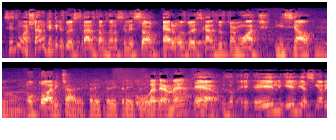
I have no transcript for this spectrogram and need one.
Vocês não acharam que aqueles dois caras que estavam fazendo a seleção eram os dois caras do Stormwatch inicial? Não. Do Authority? Cara, peraí, peraí, peraí. O peraí. Leatherman? É, ele, ele e a senhora.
